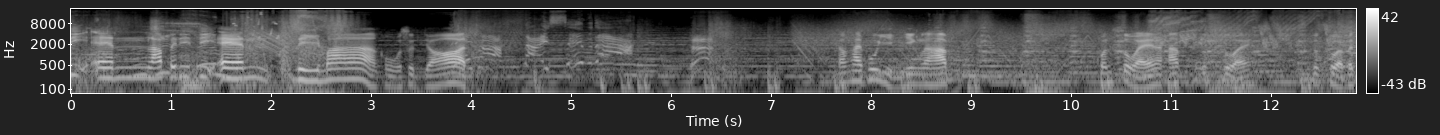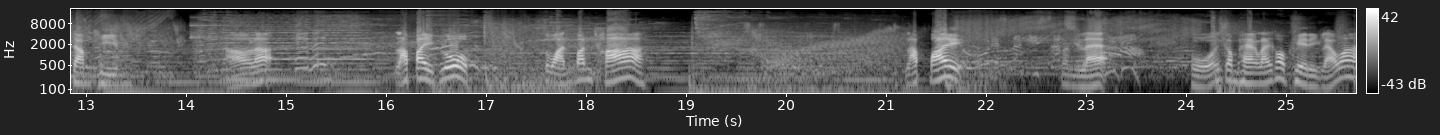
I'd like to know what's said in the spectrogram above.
ดิเอ็นรับไปดิดิเอ็นดีมากโหสุดยอดต้องให้ผู้หญิงยิงแล้วครับ คนสวยนะครับสุดสวยสุดสวยประจำทีม เอาละรับไปอีกลูกสวรรค์บัญชา รับไปนั่นแหละโหกำแพงไร้ขอบเขตอีกแล้วว่ะ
